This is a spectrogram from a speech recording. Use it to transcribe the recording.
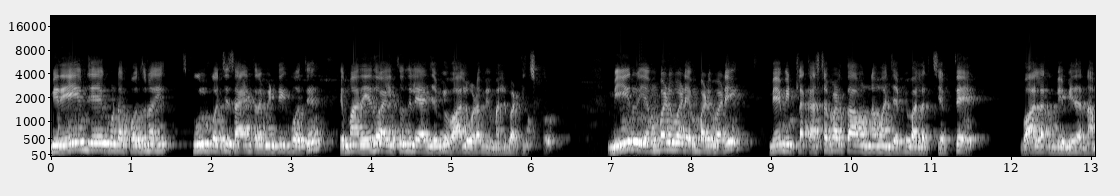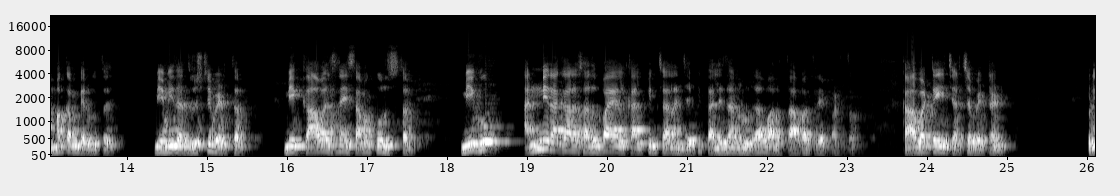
మీరు ఏం చేయకుండా పొద్దున స్కూల్కి వచ్చి సాయంత్రం ఇంటికి పోతే మాది ఏదో అవుతుందిలే అని చెప్పి వాళ్ళు కూడా మిమ్మల్ని పట్టించుకోరు. మీరు ఎంబడి పడి ఎంబడి పడి మేము ఇట్లా కష్టపడతా ఉన్నాం అని చెప్పి వాళ్ళకి చెప్తే వాళ్ళకు మీ మీద నమ్మకం పెరుగుతుంది. మీ మీద దృష్టి పెడతారు. మీకు కావాల్సినవి సమకూరుస్తారు. మీకు అన్ని రకాల సదుపాయాలు కల్పించాలని చెప్పి తల్లిదండ్రులుగా వాళ్ళు తాపత్రయపడతారు. కాబట్టి ఈ చర్చ పెట్టండి. ఇప్పుడు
